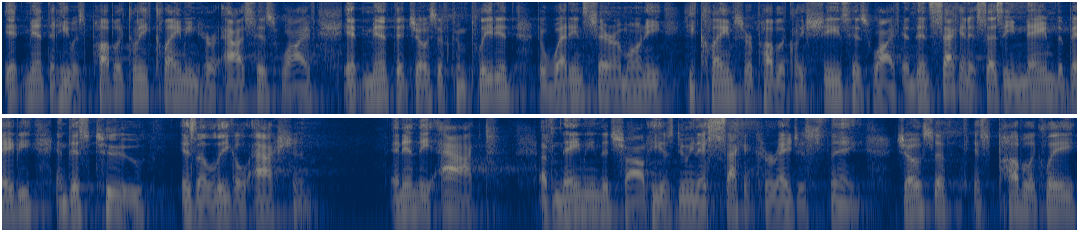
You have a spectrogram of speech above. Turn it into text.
It meant that he was publicly claiming her as his wife. It meant that Joseph completed the wedding ceremony. He claims her publicly. She's his wife. And then, second, it says he named the baby, and this too is a legal action. And in the act of naming the child, he is doing a second courageous thing. Joseph is publicly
